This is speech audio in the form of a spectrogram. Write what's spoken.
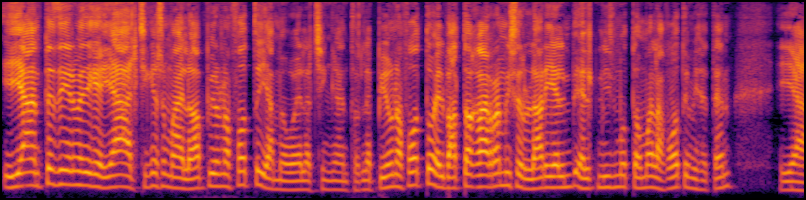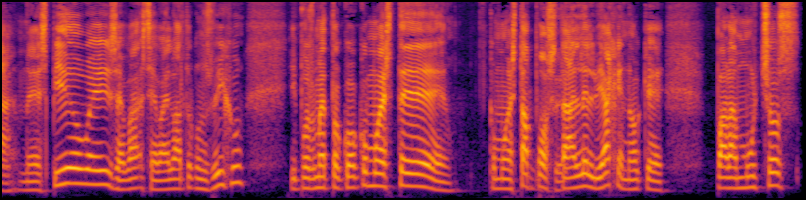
Y ya antes de irme dije, ya, chingue su madre, le voy a pedir una foto y ya me voy a la chingada. Entonces le pido una foto, el vato agarra mi celular y él, él mismo toma la foto y me dice, ten. Y ya, me despido, güey, se va, se va el vato con su hijo. Y pues me tocó como este, como esta postal del viaje, ¿no? Que para muchos,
